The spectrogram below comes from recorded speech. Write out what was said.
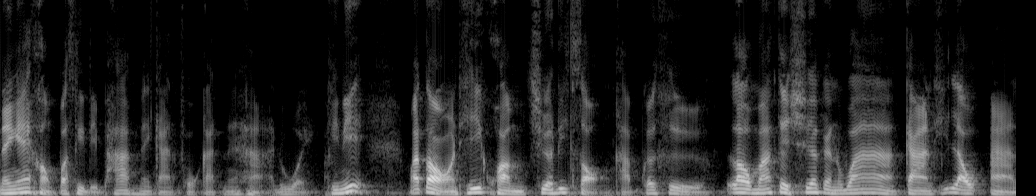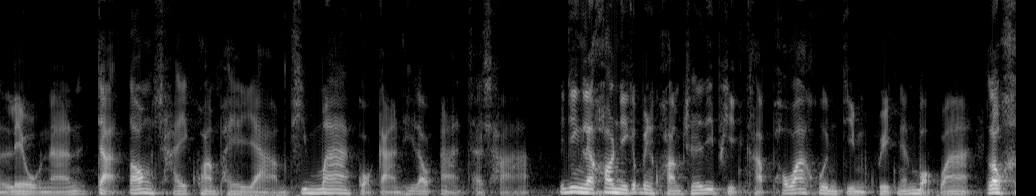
ในแง่ของประสิทธิภาพในการโฟกัสเนื้อหาด้วย ทีนี้มาต่อกันที่ความเชื่อที่ 2 ครับ ก็คือ เรามักจะเชื่อกันว่าการที่เราอ่านเร็วนั้น จะต้องใช้ความพยายามที่มากกว่าการที่เราอ่านช้าๆจริงๆแล้วข้อนี้ก็เป็นความเชื่อที่ผิดครับ เพราะว่าคุณจิมควิกนั้นบอกว่าเราเค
